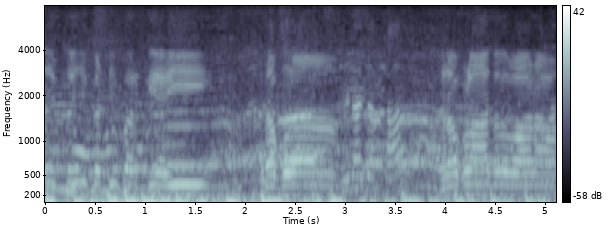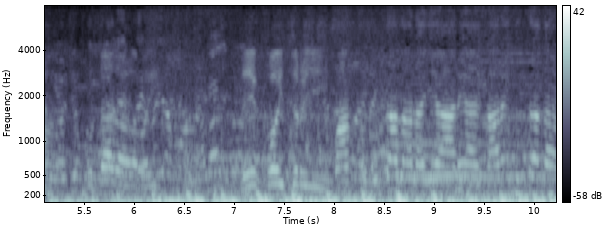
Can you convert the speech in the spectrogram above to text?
ਦੇਖੋ ਜੀ, ਗੱਡੀ ਭਰ ਕੇ ਆਈ। ਰਫਲਾਂ ਕਿਹੜਾ ਜੱਥਾ ਰਫਲਾਂ, ਤਲਵਾਰਾਂ। ਬੁੱਢਾ ਦਾਲ ਬਾਈ। ਦੇਖੋ ਇੱਧਰ ਜੀ। ਪੰਥ ਬੁੱਢਾ ਦਾ ਆ ਰਿਹਾ ਸਾਰੇ ਬੁੱਢਾ ਦਾ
